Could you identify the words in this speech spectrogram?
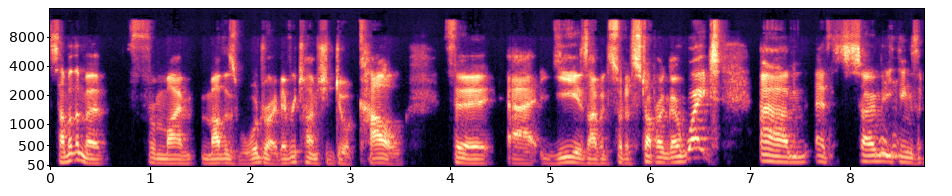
some of them are from my mother's wardrobe. Every time she'd do a cull for uh, years, I would sort of stop her and go, "Wait!" Um, and so many things that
